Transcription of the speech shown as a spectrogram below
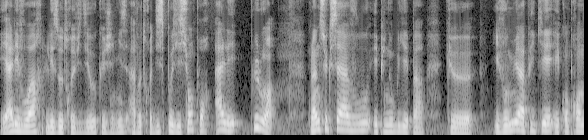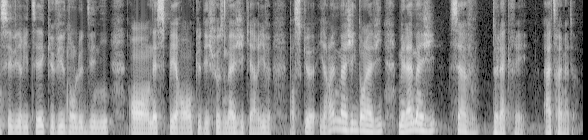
et allez voir les autres vidéos que j'ai mises à votre disposition pour aller plus loin. Plein de succès à vous et puis n'oubliez pas que il vaut mieux appliquer et comprendre ces vérités que vivre dans le déni en espérant que des choses magiques arrivent. Parce qu'il n'y a rien de magique dans la vie, mais la magie, c'est à vous de la créer. À très bientôt.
